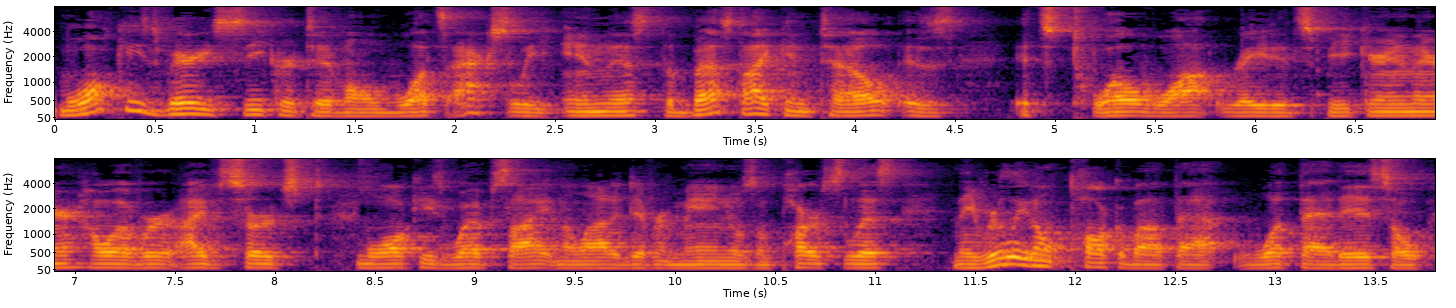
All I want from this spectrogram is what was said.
Milwaukee's very secretive on what's actually in this. The best I can tell is it's 12 watt rated speaker in there. However, I've searched Milwaukee's website and a lot of different manuals and parts lists and they really don't talk about that, what that is. So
